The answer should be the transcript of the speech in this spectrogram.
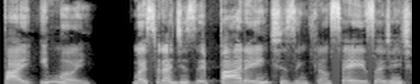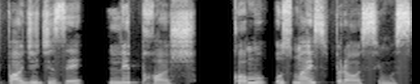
pai e mãe. Mas para dizer parentes em francês, a gente pode dizer les proches, como os mais próximos.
